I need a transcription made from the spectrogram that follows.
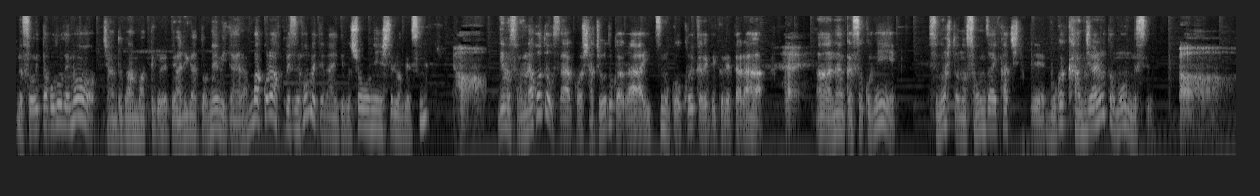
でそういったことでも、ちゃんと頑張ってくれてありがとうね、みたいな。まあこれは別に褒めてないけど、承認してるわけですね。はあはでもそんなことをさ、こう社長とかがいつもこう声かけてくれたら、あ。はい。ああ、なんかそこに、その人の存在価値って僕は感じられると思うんですよ。ああ。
